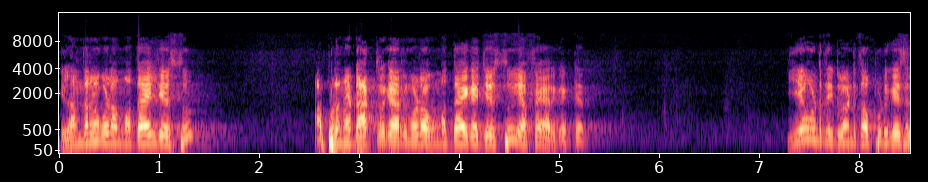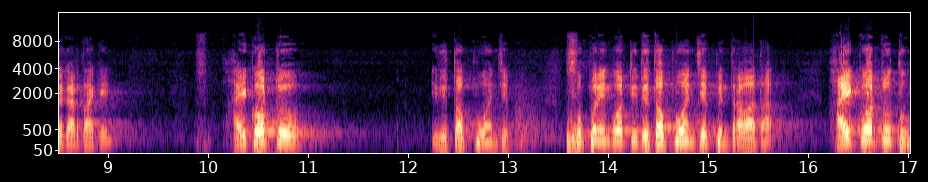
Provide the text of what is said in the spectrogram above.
వీళ్ళందరూ కూడా ముద్దాయిలు చేస్తూ అప్పుడున్న డాక్టర్ గారిని కూడా ఒక ముద్దాయిగా చేస్తూ ఎఫ్ఐఆర్ కట్టారు. ఏముంటుంది ఇటువంటి తప్పుడు కేసులు కడతాకి? హైకోర్టు ఇది తప్పు అని చెప్పి. సుప్రీంకోర్టు ఇది తప్పు అని చెప్పిన తర్వాత హైకోర్టు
